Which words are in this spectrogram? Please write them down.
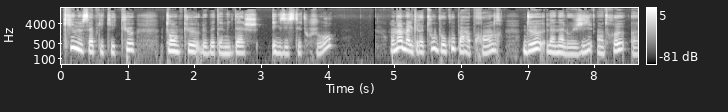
qui ne s'appliquait que tant que le Beth Amikdash existait toujours, on a malgré tout beaucoup à apprendre de l'analogie entre euh,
